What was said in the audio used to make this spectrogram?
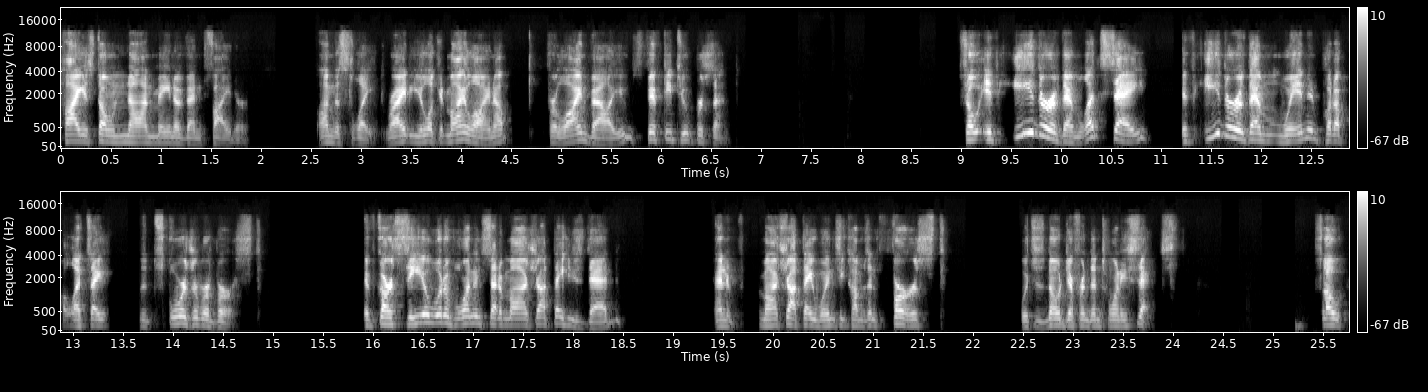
highest owned non main event fighter on the slate. Right. You look at my lineup for line value, 52%. So if either of them, let's say, if either of them win and put up, let's say the scores are reversed. If Garcia would have won instead of Manjate, he's dead. And if Manjate wins, he comes in first, which is no different than 26th. So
